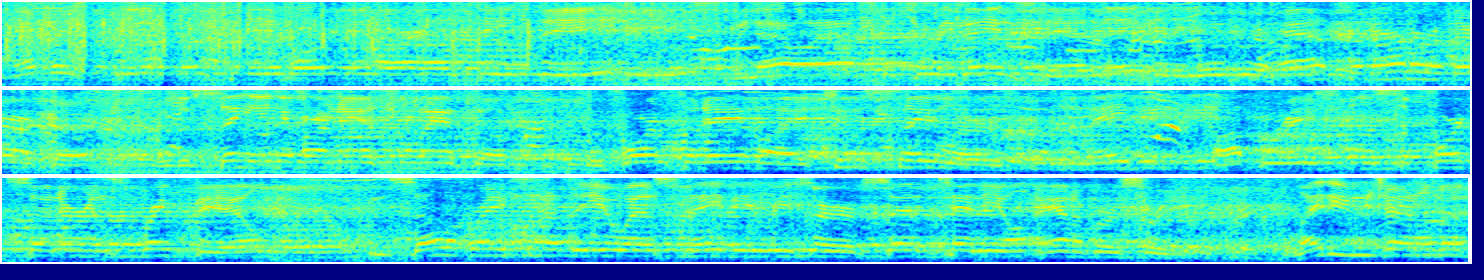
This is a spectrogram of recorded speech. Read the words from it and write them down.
members of the University of Oregon ROTC, we now ask that you remain standing and remove your hats and honor America with the singing of our national anthem, performed today by two sailors from the Navy Operational Support Center in Springfield in celebration of the U.S. Navy Reserve Centennial Anniversary. And gentlemen,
